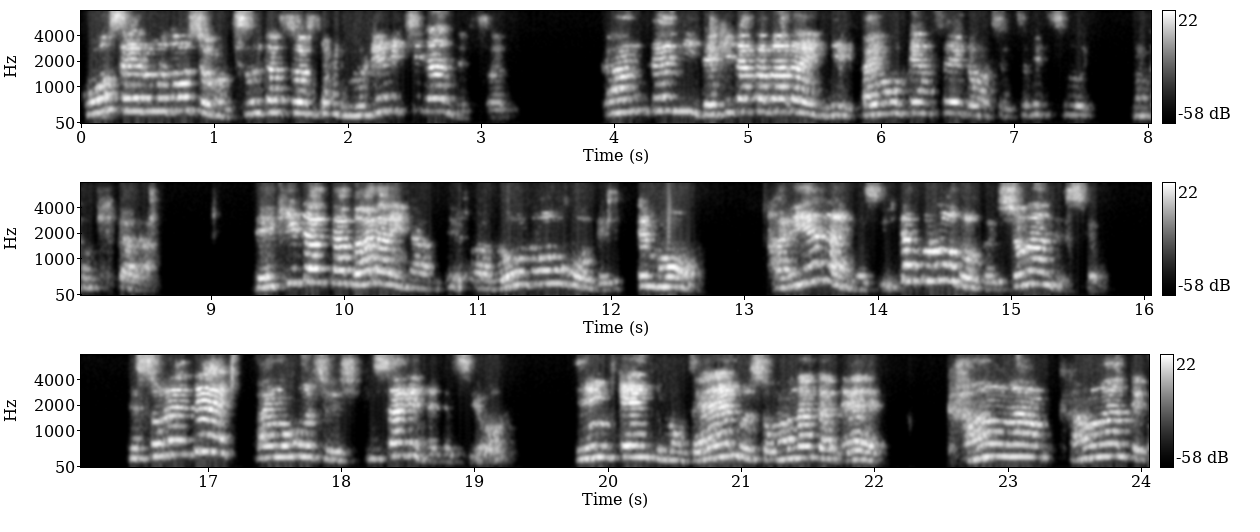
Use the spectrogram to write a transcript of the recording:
厚生労働省の通達はそれ抜け道なんです。完全に出来高払いに介護保険制度の設立の時から、出来高払いなんていうのは労働法で言ってもありえないんです。委託労働と一緒なんですよ。で、それで介護報酬引き下げてですよ。人件費も全部その中で勘案、勘案って言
